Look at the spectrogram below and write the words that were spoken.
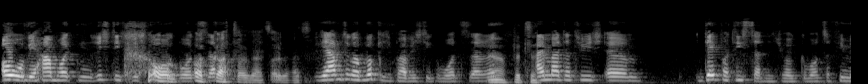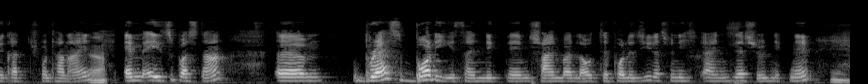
Oh, wir haben heute einen richtig wichtigen oh, Geburtstag. Oh Gott, oh Gott, oh Gott. Wir haben sogar wirklich ein paar wichtige Geburtstage. Ja, bitte. Einmal natürlich ähm, Dave Batista hat natürlich heute Geburtstag, fiel mir gerade spontan ein. Ja. MA Superstar. Ähm, Brass Body ist sein Nickname, scheinbar laut Topology. Das finde ich ein sehr schönen Nickname. Mhm.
